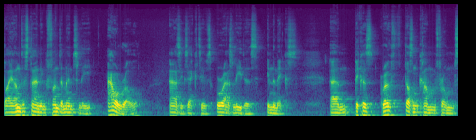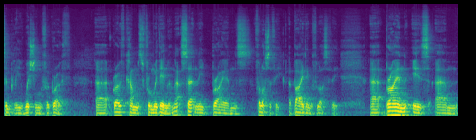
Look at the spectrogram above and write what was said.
by understanding fundamentally our role as executives or as leaders in the mix. Um, because growth doesn't come from simply wishing for growth. Uh, growth comes from within, and that's certainly Brian's philosophy, abiding philosophy. Uh, Brian is um,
